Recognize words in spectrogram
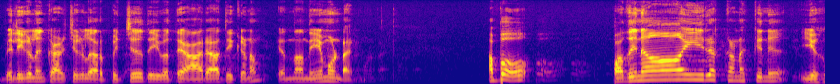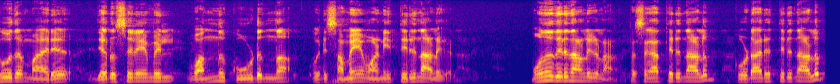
ബലികളും കാഴ്ചകളും അർപ്പിച്ച് ദൈവത്തെ ആരാധിക്കണം എന്ന നിയമമുണ്ടായിരുന്നു. അപ്പോൾ പതിനായിരക്കണക്കിന് യഹൂദന്മാർ ജെറുസലേമിൽ വന്നു കൂടുന്ന ഒരു സമയമാണ് ഈ തിരുനാളുകൾ. മൂന്ന് തിരുനാളുകളാണ്. പെസക തിരുനാളും കൂടാര തിരുനാളും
